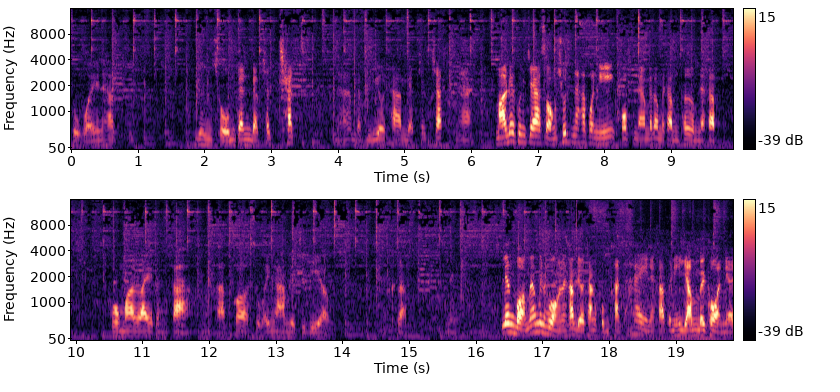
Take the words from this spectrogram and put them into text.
สวยนะครับยนโฉมกันแบบชัดๆนะฮะแบบเรียลไทม์แบบชัดๆนะฮะมาด้วยกุญแจ 2 ชุดนะครับวันนี้ครบนะไม่ต้องไปทำเพิ่มนะครับพวงมาลัยต่างๆนะครับก็สวยงามเลยทีเดียวนะครับเรื่องเบาะไม่ต้องเป็นห่วงนะครับ เดี๋ยวทางผมขัดให้นะครับ อันนี้ย้ำไว้ก่อนเนี่ย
